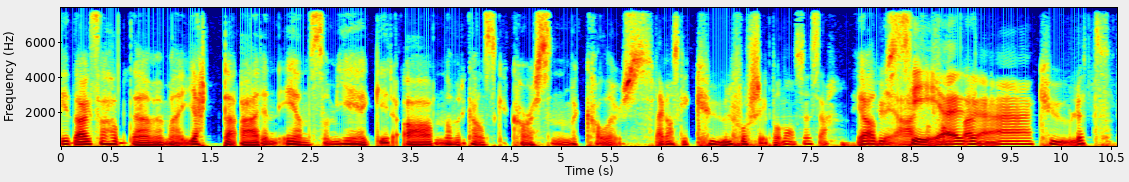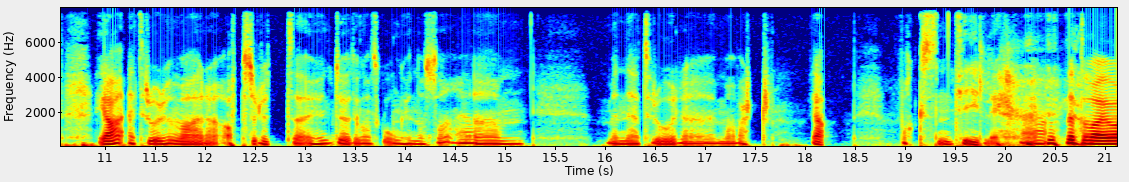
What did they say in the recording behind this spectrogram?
i dag så hadde jeg med meg 'Hjertet er en ensom jeger' av den amerikanske Carson McCullers. Det er ganske kul forside på den, syns jeg. Ja, Hun det er ser uh, kul ut. Ja, jeg tror hun var eh, absolutt uh, Hun døde ganske ung, hun også. Ja. Um, men jeg tror uh, hun må ha vært ja, voksen tidlig. Ja. Dette var jo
